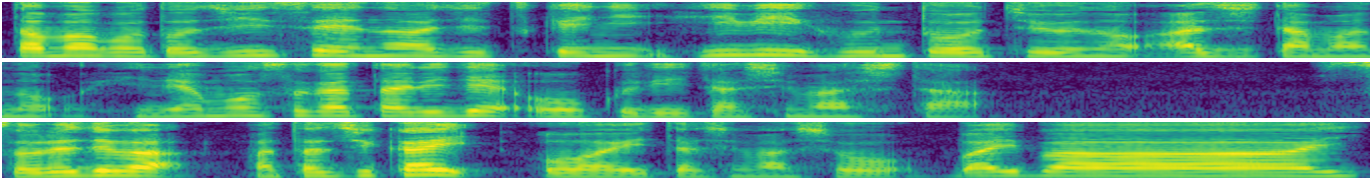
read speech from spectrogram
卵と人生の味付けに日々奮闘中の味玉のひねも姿りでお送りいたしました。それではまた次回お会いいたしましょう。バイバーイ。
